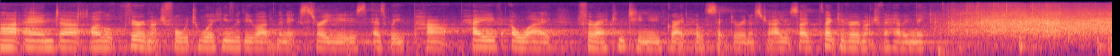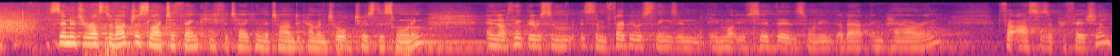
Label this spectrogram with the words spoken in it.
uh, and uh, I look very much forward to working with you over the next three years as we pave a way for our continued great health sector in Australia. So, thank you very much for having me. Senator Ruston, I'd just like to thank you for taking the time to come and talk to us this morning. And I think there were some, some fabulous things in, in what you've said there this morning about empowering for us as a profession.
